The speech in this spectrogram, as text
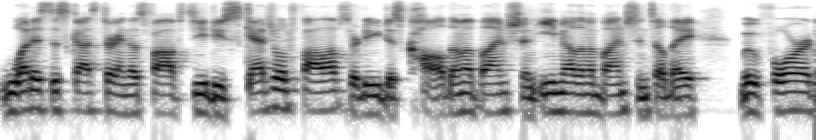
What is discussed during those ups? Do you do scheduled follow ups or do you just call them a bunch and email them a bunch until they move forward?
